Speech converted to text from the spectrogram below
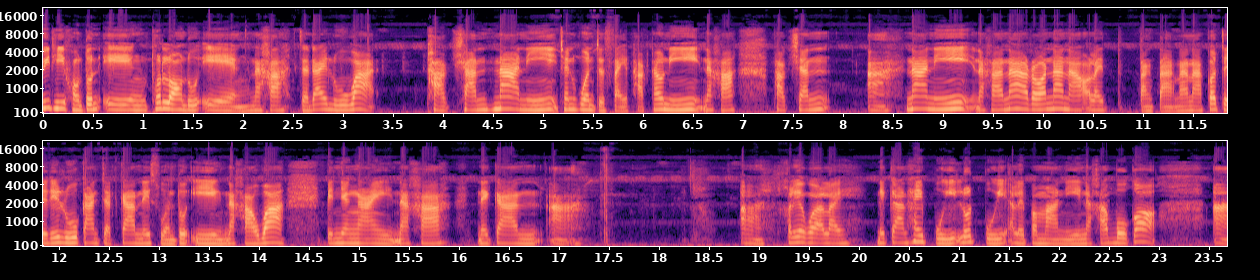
วิธีของตนเองทดลองดูเองนะคะ จะได้รู้ว่าผักชั้นหน้านี้ฉันควรจะใส่ผักเท่านี้นะคะ ผักชั้นอะหน้านี้นะคะ หน้าร้อนหน้าหนาวอะไร ต่างๆนานาก็จะได้รู้การจัดการในสวนตัวเองนะคะว่าเป็นยังไงนะคะในการอ่าอ่าเขาเรียกว่าอะไรในการให้ปุ๋ยลดปุ๋ยอะไรประมาณนี้นะคะ โบก็อ่า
